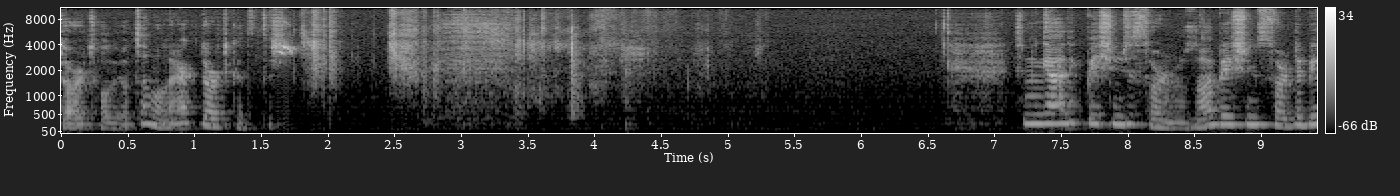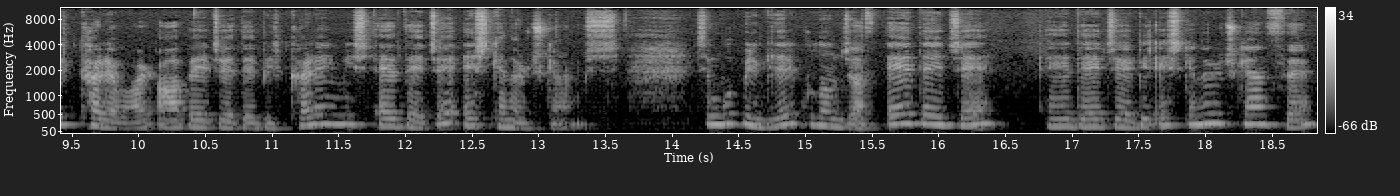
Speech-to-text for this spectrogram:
4 oluyor. Tam olarak 4 katıdır. Şimdi geldik 5. sorumuza. 5. soruda bir kare var. ABCD bir kareymiş. EDC eşkenar üçgenmiş. Şimdi bu bilgileri kullanacağız. EDC EDC bir eşkenar üçgense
